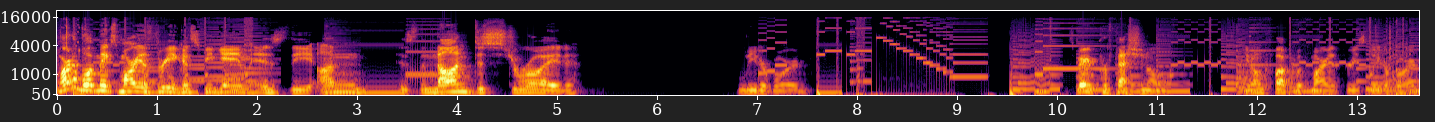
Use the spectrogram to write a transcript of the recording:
Part of what makes Mario 3 a good speed game is the un is the non-destroyed leaderboard. Very professional. You don't fuck with Mario 3's leaderboard.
